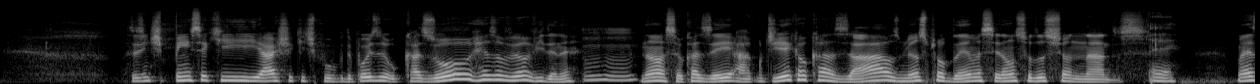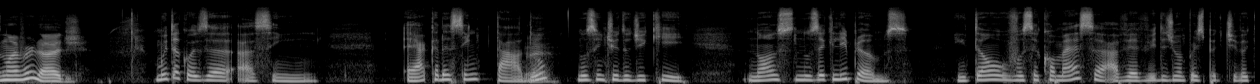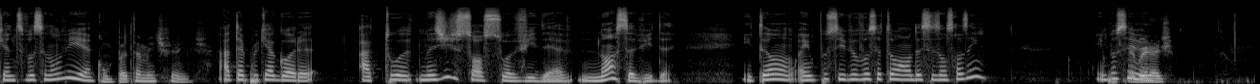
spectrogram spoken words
A gente pensa que acha que, tipo, depois eu casou, resolveu a vida, né? Uhum. Nossa, eu casei. Ah, o dia que eu casar, os meus problemas serão solucionados. É. Mas não é verdade. Muita coisa, assim, é acrescentado É. no sentido de que nós nos equilibramos. Então, você começa a ver a vida de uma perspectiva que antes você não via. Completamente diferente. Até porque agora a tua não existe só a sua vida, é a nossa vida. Então é impossível você tomar uma decisão sozinho. É Impossível. verdade.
